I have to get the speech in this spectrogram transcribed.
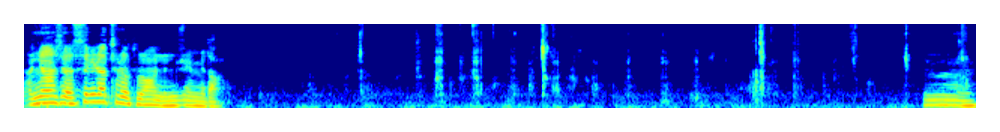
안녕하세요. 스리라차로 돌아온 연준입니다. 음.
